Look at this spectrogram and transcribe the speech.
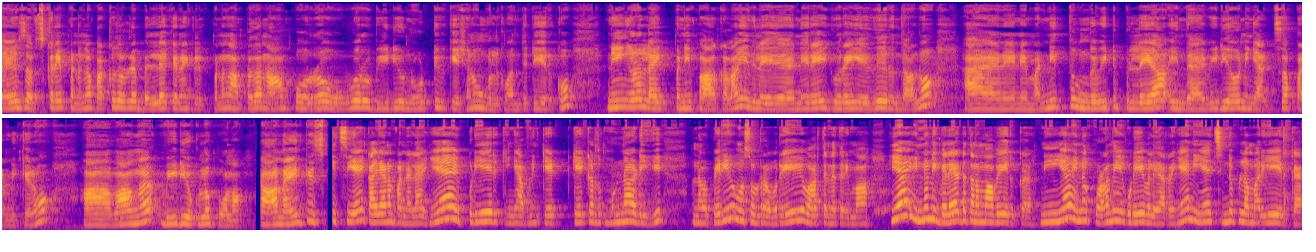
தயவு சப்ஸ்கிரைப் பண்ணுங்கள் பக்கத்தில் உள்ள பெல் கிளிக் பண்ணுங்கள் அப்போ தான் நான் போடுற ஒவ்வொரு வீடியோ நோட்டிஃபிகேஷனும் உங்களுக்கு வந்துகிட்டே இருக்கும். நீங்களும் லைக் பண்ணி பார்க்கலாம். இதில் நிறை குறை எது இருந்தாலும் என்னை மன்னித்து உங்கள் வீட்டு பிள்ளையாக இந்த வீடியோ நீங்கள் அக்செப்ட் பண்ணிக்கணும். வாங்க வீடியோக்குள்ளே போகலாம் நான் நைன்டி கிட்ஸ் ஏன் கல்யாணம் பண்ணலை? ஏன் இப்படியே இருக்கீங்க அப்படின்னு கேட் கேட்கறதுக்கு முன்னாடி நம்ம பெரியவங்க சொல்கிற ஒரே வார்த்தை என்ன தெரியுமா? ஏன் இன்னும் நீ விளையாட்டுத்தனமாகவே இருக்க? நீ ஏன் இன்னும் குழந்தைய கூடயே விளையாடுற? ஏன் நீ ஏன் சின்ன பிள்ளை மாதிரியே இருக்க?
